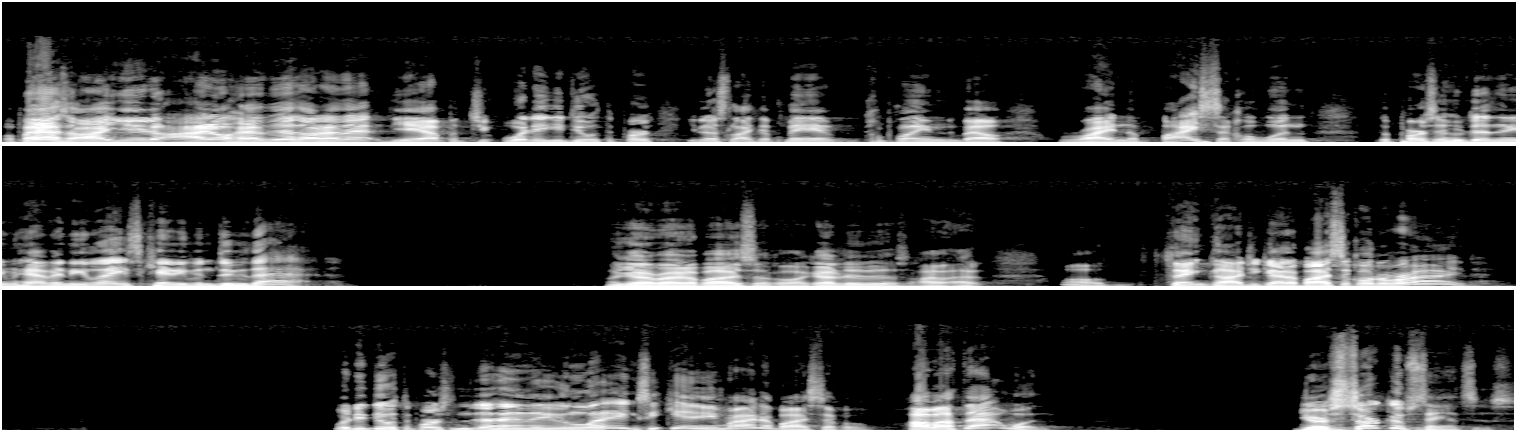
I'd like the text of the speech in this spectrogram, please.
Well, Pastor, I, you, I don't have this, I don't have that. Yeah, but you, what do you do with the person? You know, it's like a man complaining about riding a bicycle when the person who doesn't even have any legs can't even do that. I got to ride a bicycle. I got to do this. I, I, well, thank God you got a bicycle to ride. What do you do with the person that doesn't have any legs? He can't even ride a bicycle. How about that one? Your circumstances.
